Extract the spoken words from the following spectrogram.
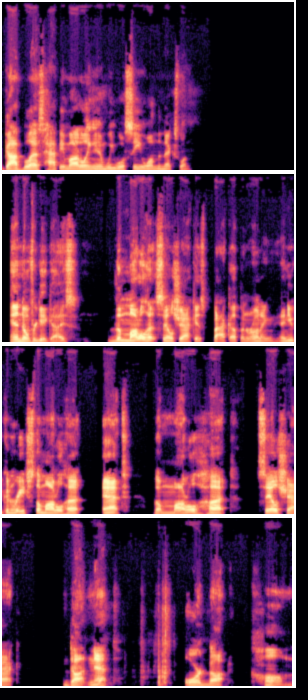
God bless, happy modeling, and we will see you on the next one. And don't forget, guys, the Model Hut Sales Shack is back up and running, and you can reach the Model Hut at the Model Hut Sales Shack.net or dot .com.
